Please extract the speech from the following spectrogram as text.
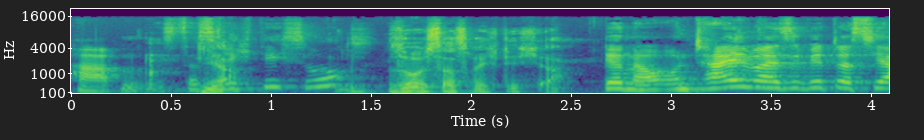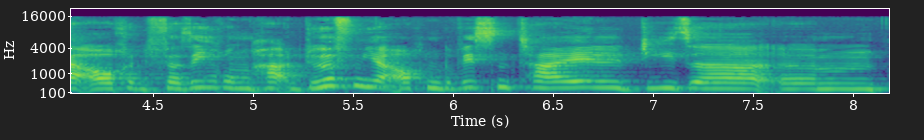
haben. Ist das ja, richtig so? So ist das richtig, ja. Genau. Und teilweise wird das ja auch, die Versicherungen dürfen ja auch einen gewissen Teil dieser, ähm,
